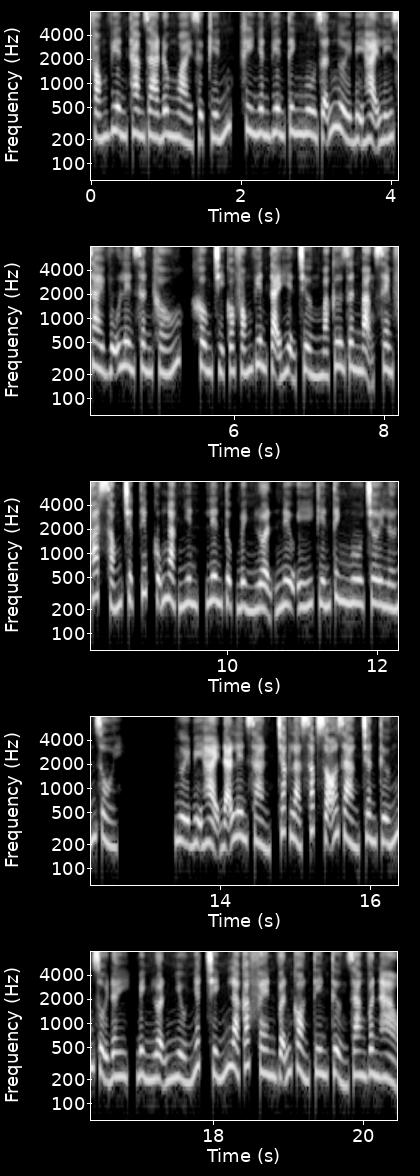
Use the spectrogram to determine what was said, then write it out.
Phóng viên tham gia đông ngoài dự kiến, khi nhân viên tinh ngu dẫn người bị hại Lý Giai Vũ lên sân khấu, không chỉ có phóng viên tại hiện trường mà cư dân mạng xem phát sóng trực tiếp cũng ngạc nhiên, liên tục bình luận nêu ý kiến tinh ngu chơi lớn rồi. Người bị hại đã lên sàn, chắc là sắp rõ ràng chân tướng rồi đây, bình luận nhiều nhất chính là các fan vẫn còn tin tưởng Giang Vân Hảo.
